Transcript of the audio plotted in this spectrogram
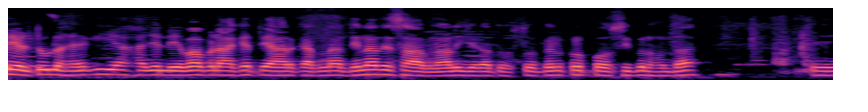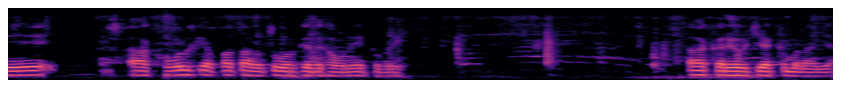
ਢਿਲ ਢੁਲ ਹੈਗੀ ਆ। ਹਜੇ ਲੇਵਾ ਬਣਾ ਕੇ ਤਿਆਰ ਕਰਨਾ ਦਿਨਾਂ ਦੇ ਹਿਸਾਬ ਨਾਲ ਹੀ ਜਿਹੜਾ ਦੋਸਤੋ ਬਿਲਕੁਲ ਪੋਸੀਬਲ ਹੁੰਦਾ। ਤੇ ਆ ਖੋਲ ਕੇ ਆਪਾਂ ਤੁਹਾਨੂੰ ਤੋੜ ਕੇ ਦਿਖਾਉਣੇ ਇੱਕ ਵਾਰੀ। ਆ ਕਰਿਓ ਚੈੱਕ ਮੜਾ ਜਾ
